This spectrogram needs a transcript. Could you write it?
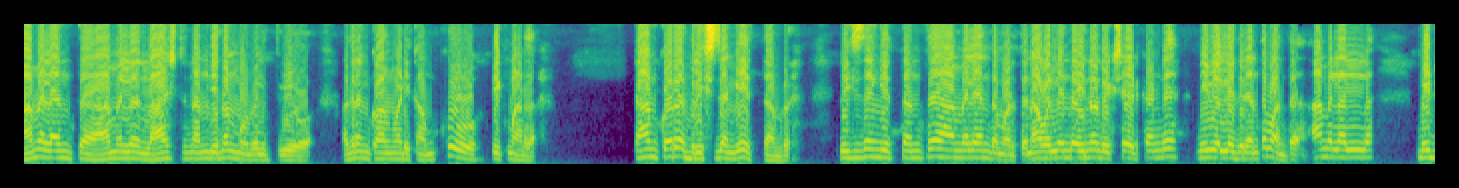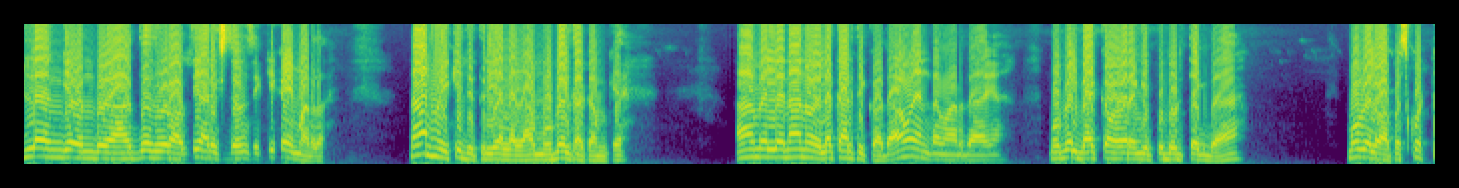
ಆಮೇಲೆ ಅಂತ, ಆಮೇಲೆ ಲಾಸ್ಟ್ ನಂದು ಇನ್ನೊಂದು ಮೊಬೈಲ್ ಇತ್ತು ವಿವೋ ಅದ್ರಂಗ್ ಕಾಲ್ ಮಾಡಿ ಕಾಮ್ಕು ಪಿಕ್ ಮಾಡ್ದ. ಕಾಮ್ಕೋರ ಅದು ರಿಕ್ಷದಂಗೆ ಇತ್ತಂಬ್ರು ರಿಕ್ಷದಂಗೆ ಇತ್ತಂತ ಆಮೇಲೆ ಎಂತ ಮಾಡ್ತೆ? ನಾವು ಅಲ್ಲಿಂದ ಇನ್ನೊಂದು ರಿಕ್ಷಾ ಇಟ್ಕೊಂಡೆ ನೀವ್ ಎಲ್ಲಿದ್ರಿ ಅಂತ ಬಂತ ಆಮೇಲೆ ಅಲ್ಲಿ ಮಿಡ್ಲ ಹಂಗೆ ಒಂದು ಅರ್ಧ ದೂರ ಹೋಗ್ತಿ ಆ ರಿಕ್ಷದವನ್ ಸಿಕ್ಕಿ ಕೈ ಮಾಡ್ದ. ನಾನ್ ಹೊಯ್ಕಿದ್ದಿತ್ತು ಅಲ್ಲ, ಯಾವ ಮೊಬೈಲ್ ತಕಂಕೆ ಆಮೇಲೆ ನಾನು ಇಲ್ಲ ಕಾರ್ತಿಕ್ ಹೋದ. ಅವ ಎಂತ ಮಾಡ್ದ? ಮೊಬೈಲ್ ಬ್ಯಾಕ್ ಕವರ್ ಹಂಗೆ ಇಪ್ಪು ದುಡ್ಡು ತೆಗ್ದ. ಮೊಬೈಲ್ ವಾಪಸ್ ಕೊಟ್ಟ.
